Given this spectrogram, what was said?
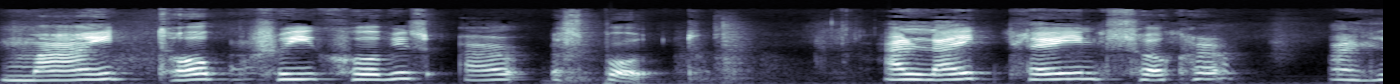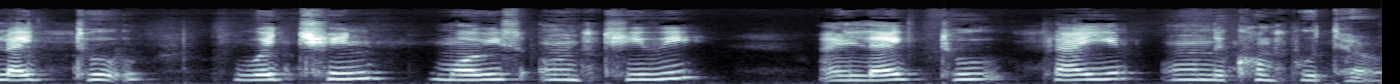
My top three hobbies are sport. I like playing soccer. I like to watching movies on TV. I like to playing on the computer.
